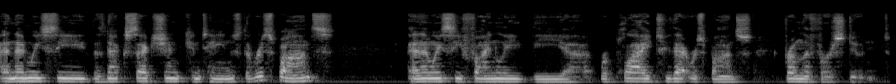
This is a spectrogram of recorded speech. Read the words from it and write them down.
and then we see the next section contains the response, and then we see finally the uh, reply to that response from the first student.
